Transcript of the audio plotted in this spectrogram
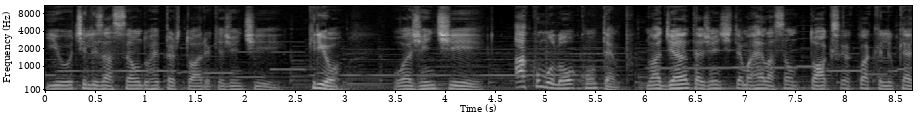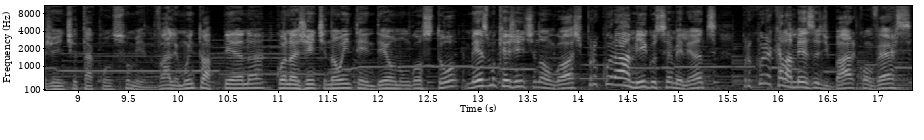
e utilização do repertório que a gente criou ou a gente acumulou com o tempo. Não adianta a gente ter uma relação tóxica com aquilo que a gente está consumindo. Vale muito a pena, quando a gente não entendeu, não gostou, mesmo que a gente não goste, procurar amigos semelhantes, procure aquela mesa de bar, converse.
